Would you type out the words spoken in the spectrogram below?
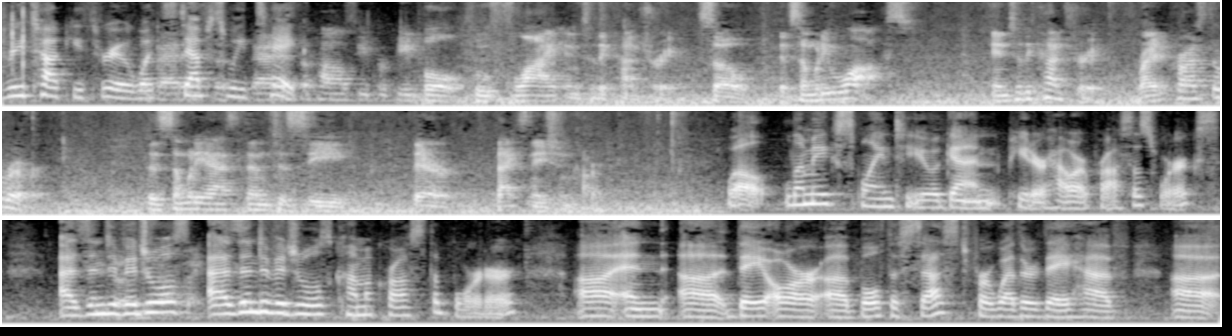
re-talk you through what steps the, we that take. That is the policy for people who fly into the country. So if somebody walks into the country right across the river, does somebody ask them to see their vaccination card? Well, let me explain to you again, Peter, how our process works. As individuals, as individuals come across the border, uh, and uh, they are uh, both assessed for whether they have uh,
